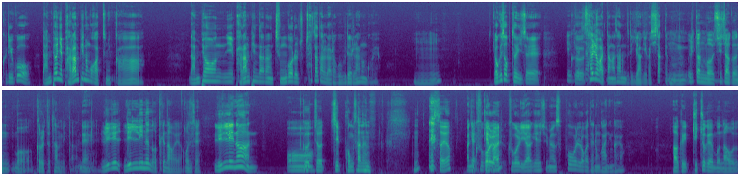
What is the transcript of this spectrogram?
그리고 남편이 바람 피는 것 같으니까 남편이 바람 핀다라는 증거를 좀 찾아달라고 의뢰를 하는 거예요. 음. 여기서부터 이제 그 시작돼요? 살려 마땅한 사람들의 이야기가 시작됩니다. 음, 일단 뭐 시작은 뭐 그럴 듯합니다. 네. 릴리 릴리는 어떻게 나와요? 언제? 릴리는 어 그저 집 공사는 응? 했어요? 아니 개- 그걸 개발? 그걸 이야기해 주면 스포일러가 되는 거 아닌가요? 아 그 뒤쪽에 뭐 나오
